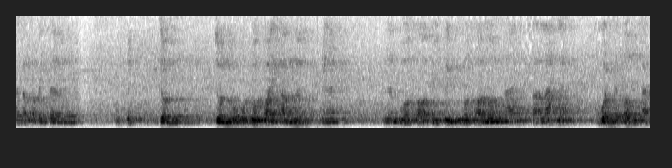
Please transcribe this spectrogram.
ก็ต้องเอาไปเติม จนจนโอ้โหทุกค่อยคำเลยนะนั้นหัวข้อที่ขึ้นหัวข้อลงท้ายสาระเนี่ยควรจะตรงกัน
